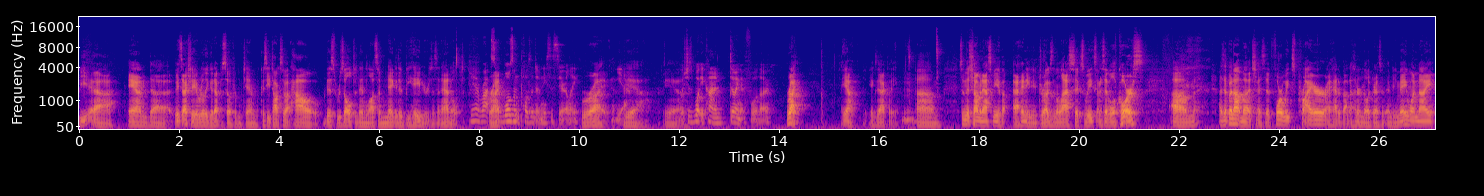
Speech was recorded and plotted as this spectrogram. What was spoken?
Yeah, and uh, it's actually a really good episode from Tim because he talks about how this resulted in lots of negative behaviors as an adult. Yeah, right. So Right. it wasn't positive necessarily, Right. Yeah. Yeah. Yeah. which is what you're kind of doing it for, though. Right. Yeah, exactly. Hmm. Um, so then the shaman asked me if I had any drugs in the last six weeks, and I said, "Well, of course." Um, I said, "But not much." I said, four weeks prior, I had about 100 milligrams of MDMA one night,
